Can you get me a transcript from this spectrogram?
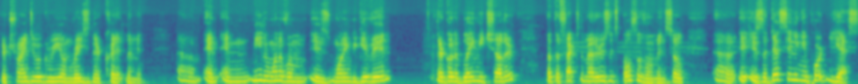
they're trying to agree on raising their credit limit, um, and and neither one of them is wanting to give in. They're going to blame each other, but the fact of the matter is, it's both of them. And so, uh, is the debt ceiling important? Yes.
